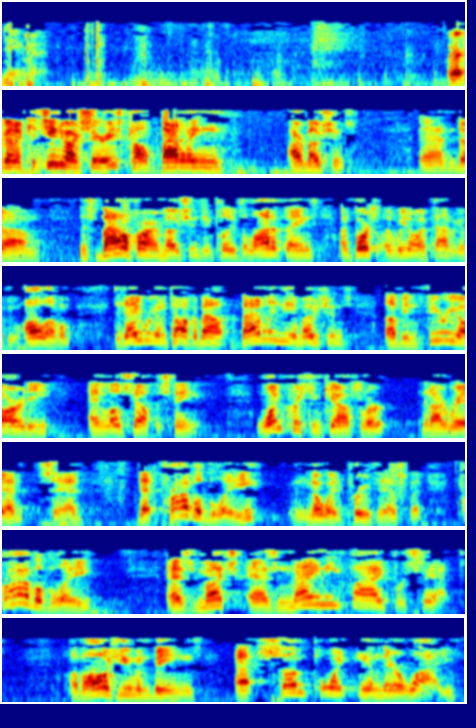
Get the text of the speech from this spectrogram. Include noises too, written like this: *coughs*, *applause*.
See in a minute. We're going to continue our series called Battling Our Emotions. And um, this battle for our emotions includes a lot of things. Unfortunately, we don't have time to go through all of them. Today we're going to talk about battling the emotions of inferiority and low self-esteem. One Christian counselor that I read said that probably, there's no way to prove this, but probably as much as 95% of all human beings at some point in their life,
